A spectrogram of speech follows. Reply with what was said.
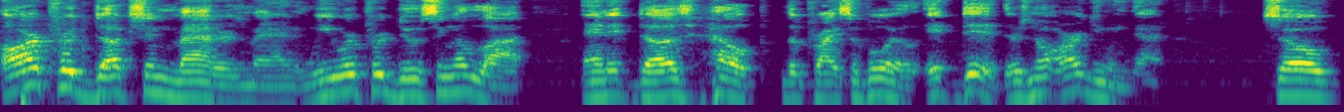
Our production matters, man. We were producing a lot, and it does help the price of oil. It did. There's no arguing that. So,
